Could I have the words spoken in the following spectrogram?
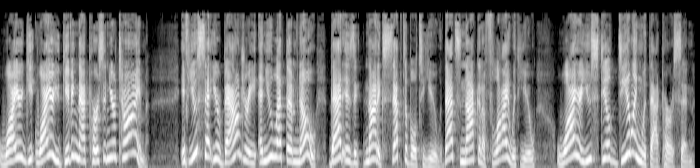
Why are you, why are you giving that person your time? If you set your boundary and you let them know that is not acceptable to you, that's not going to fly with you, why are you still dealing with that person?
